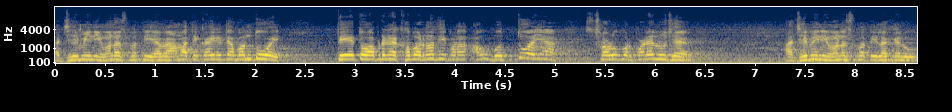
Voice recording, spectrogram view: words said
આ જેમીની વનસ્પતિ હવે આમાંથી કઈ રીતે બનતું હોય તે તો આપણને ખબર નથી, પણ આવું બધું અહીંયા સ્થળ ઉપર પડેલું છે. આ જેમીની વનસ્પતિ લખેલું.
